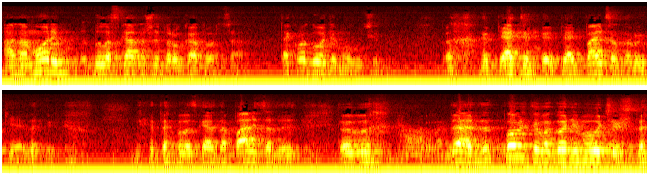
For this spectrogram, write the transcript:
А на море было сказано, что это рука Творца. Так в Агоде мы учим. Пять, пять пальцев на руке. Это было сказано палец. То, то, да, ну, помните, в Агоде мы учим, что,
